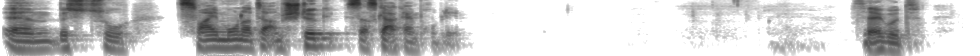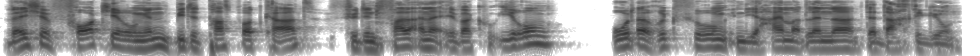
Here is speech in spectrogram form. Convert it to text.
Ähm, bis zu zwei Monate am Stück ist das gar kein Problem. Sehr gut. Welche Vorkehrungen bietet Passportcard für den Fall einer Evakuierung oder Rückführung in die Heimatländer der Dachregion?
